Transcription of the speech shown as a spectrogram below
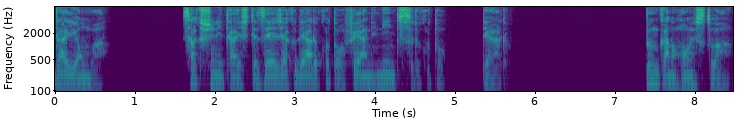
第4は、搾取に対して脆弱であることをフェアに認知することである。文化の本質は、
